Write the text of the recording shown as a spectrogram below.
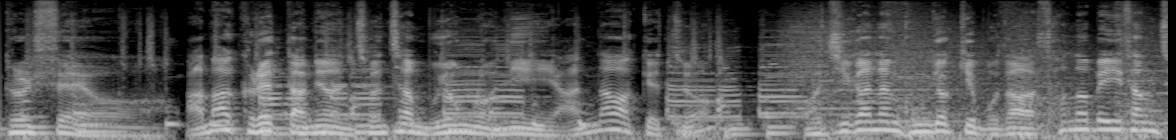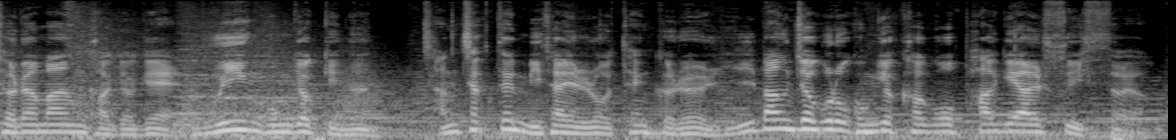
글쎄요. 아마 그랬다면 전차 무용론이 안 나왔겠죠? 어지간한 공격기보다 서너 배 이상 저렴한 가격에 무인 공격기는 장착된 미사일로 탱크를 일방적으로 공격하고 파괴할 수 있어요.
